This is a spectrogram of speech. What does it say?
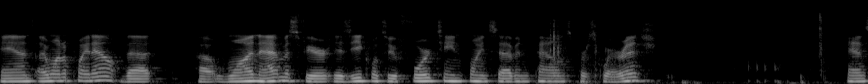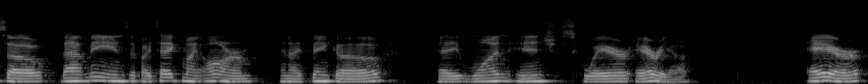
and I want to point out that uh, one atmosphere is equal to 14.7 pounds per square inch. And so that means if I take my arm and I think of a one inch square area, air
